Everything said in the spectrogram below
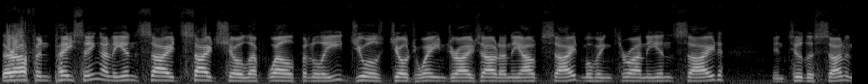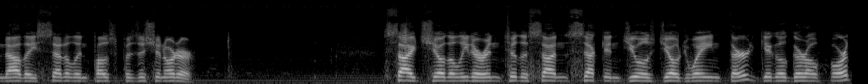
They're off pacing on the inside. Sideshow left well for the lead. Jules Joe Dwayne drives out on the outside, moving through on the inside into the sun, and now they settle in post position order. Sideshow, the leader into the sun, second. Jules Joe Dwayne, third. Giggle Girl, fourth.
